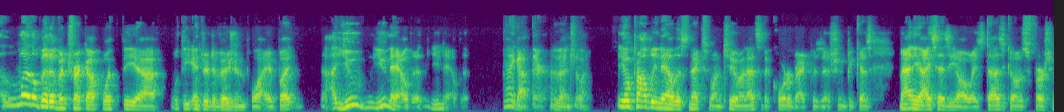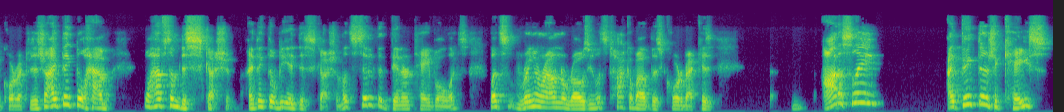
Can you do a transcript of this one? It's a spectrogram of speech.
a little bit of a trick up with the uh, with the interdivision play, but uh, you you nailed it. You nailed it. I got there eventually. You'll probably nail this next one too, and that's the quarterback position because Matty Ice, as he always does, goes first in quarterback position. I think we'll have we'll have some discussion. I think there'll be a discussion. Let's sit at the dinner table. Let's let's ring around the rosy. Let's talk about this quarterback because honestly, I think there's a case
